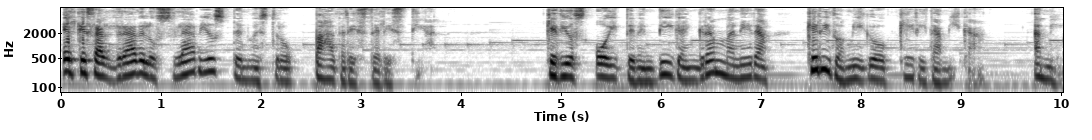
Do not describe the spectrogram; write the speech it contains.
el que saldrá de los labios de nuestro Padre Celestial. Que Dios hoy te bendiga en gran manera, querido amigo, querida amiga. Amén.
